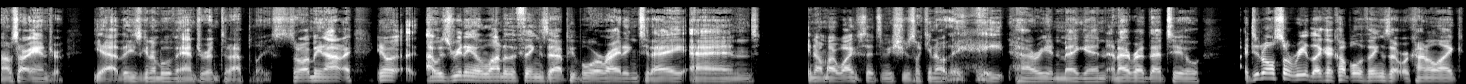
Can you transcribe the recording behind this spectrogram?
I'm sorry, Andrew. Yeah, he's going to move Andrew into that place. So, I mean, I, you know, I, was reading a lot of the things that people were writing today, and you know, my wife said to me, she was like, you know, they hate Harry and Meghan, and I read that too. I did also read like a couple of things that were kind of like,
